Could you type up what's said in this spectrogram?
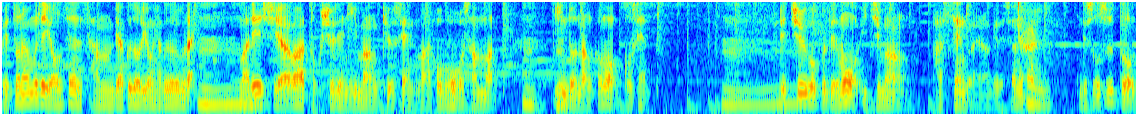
ベトナムで4300ドル400ドルぐらい。マレーシアは特殊で2万9000、まあ、ほぼほぼ3万。と、うん、インドなんかも5000とで中国でも1万8000ぐらいなわけですよね、はい。でそうすると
